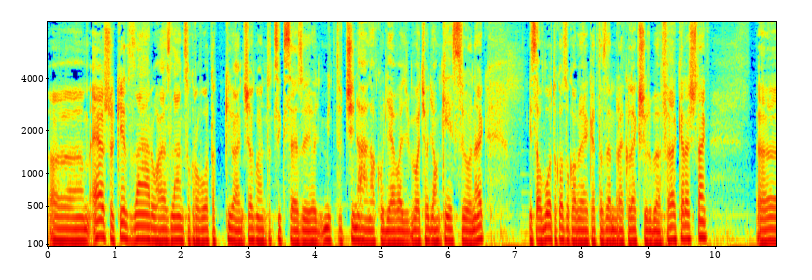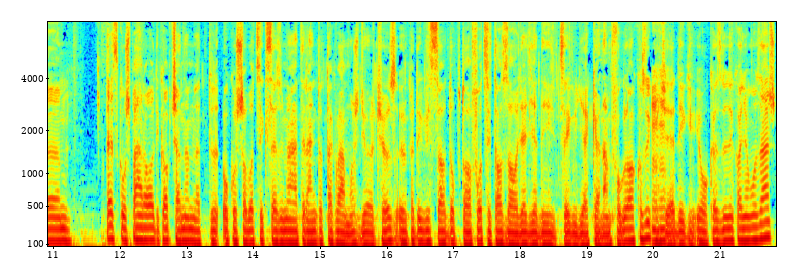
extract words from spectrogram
Um, elsőként az áruház láncokra voltak kíváncsiak, mert a cikk szerzői, hogy mit csinálnak, ugye, vagy, vagy hogyan készülnek, hiszen voltak azok, amelyeket az emberek legsűrűbben felkeresnek. Um, Tesco Spára Aldi kapcsán nem lett okosabb a cikkszerző, mert átirányították Vámos Györgyhöz, ő pedig visszadobta a focit azzal, hogy egyedi cégügyekkel nem foglalkozik, uh-huh. úgyhogy eddig jól kezdődik a nyomozás.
